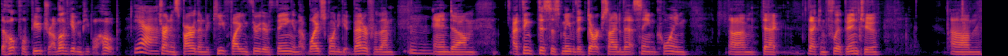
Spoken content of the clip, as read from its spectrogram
the hopeful future i love giving people hope yeah trying to inspire them to keep fighting through their thing and that life's going to get better for them. And um, I think this is maybe the dark side of that same coin um, that that can flip into. Um,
